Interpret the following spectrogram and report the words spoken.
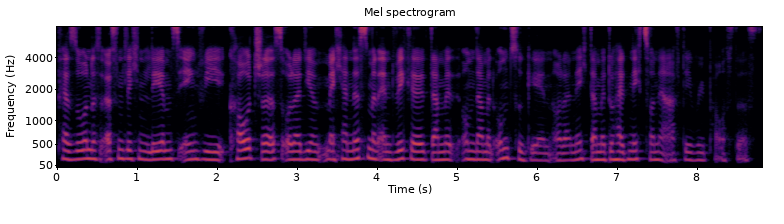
Person des öffentlichen Lebens irgendwie Coaches oder dir Mechanismen entwickelt, damit, um damit umzugehen oder nicht, damit du halt nichts von der AfD repostest.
